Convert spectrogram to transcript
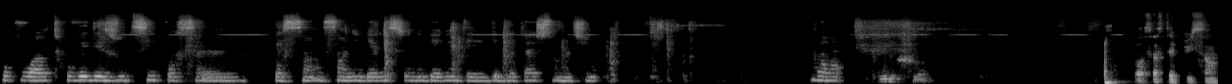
pour pouvoir trouver des outils pour s'en libérer, se libérer des, des blocages sur notre chemin. Voilà. Bon, ça, c'était puissant.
